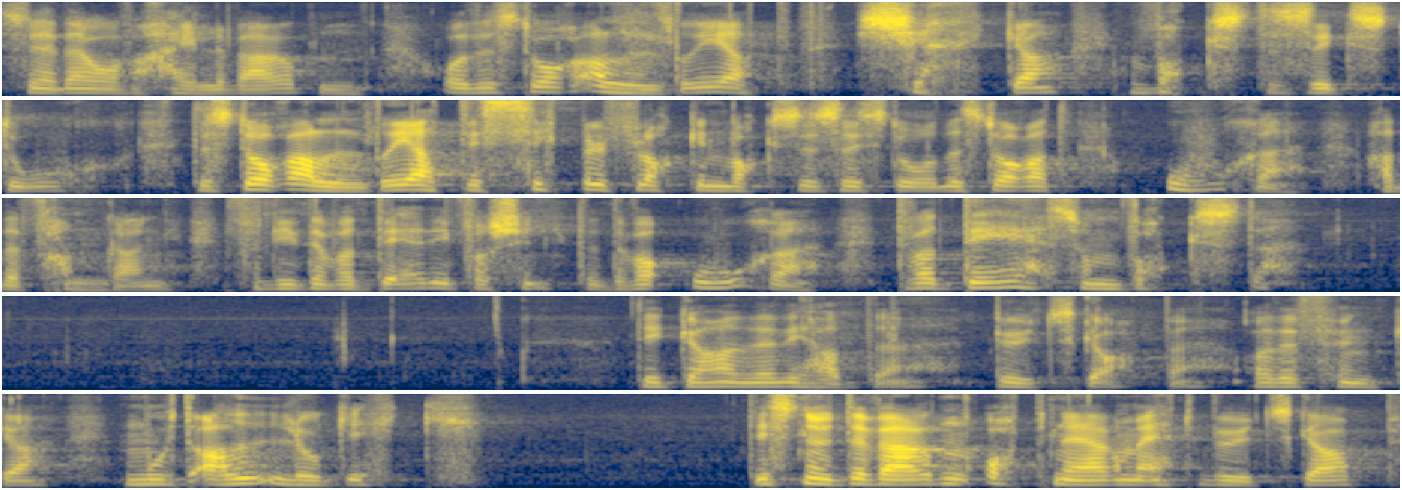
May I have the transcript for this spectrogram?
så er det over hele verden. Og det står aldri at kirka vokste seg stor. Det står aldri at disippelflokken vokste seg stor. Det står at ordet hadde framgang. Fordi det var det de forsynte. Det var ordet. Det var det som vokste. De ga det de hadde, budskapet, og det funka mot all logikk. De snudde verden opp ned med et budskap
